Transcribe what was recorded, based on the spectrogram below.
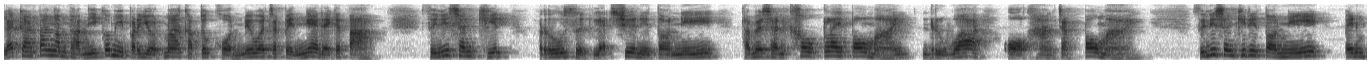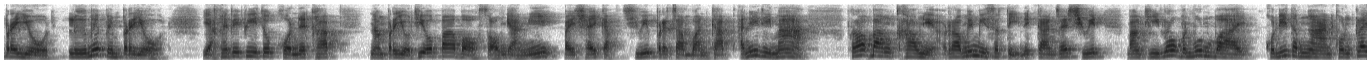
และการตั้งคำถามนี้ก็มีประโยชน์มากครับทุกคนไม่ว่าจะเป็นแง่ใดก็ตาม สิ่งที่ฉันคิดรู้สึกและเชื่อในตอนนี้ทำให้ฉันเข้าใกล้เป้าหมาย หรือว่าออกห่างจากเป้าหมาย สิ่งที่ฉันคิดในตอนนี้เป็นประโยชน์หรือไม่เป็นประโยชน์ อยากให้พี่ๆทุกคนนะครับ นำประโยชน์ที่โอป้าบอกสองอย่างนี้ไปใช้กับชีวิตประจำวันครับ อันนี้ดีมาก เพราะบางคราวเนี่ยเราไม่มีสติในการใช้ชีวิต บางทีโลกมันวุ่นวาย คนที่ทำงานคนใกล้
